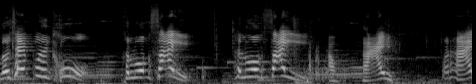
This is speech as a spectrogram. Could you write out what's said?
เราใช้ปืนคู่ทะลวงไส้ทะลวงไส้เอาหายมันหาย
